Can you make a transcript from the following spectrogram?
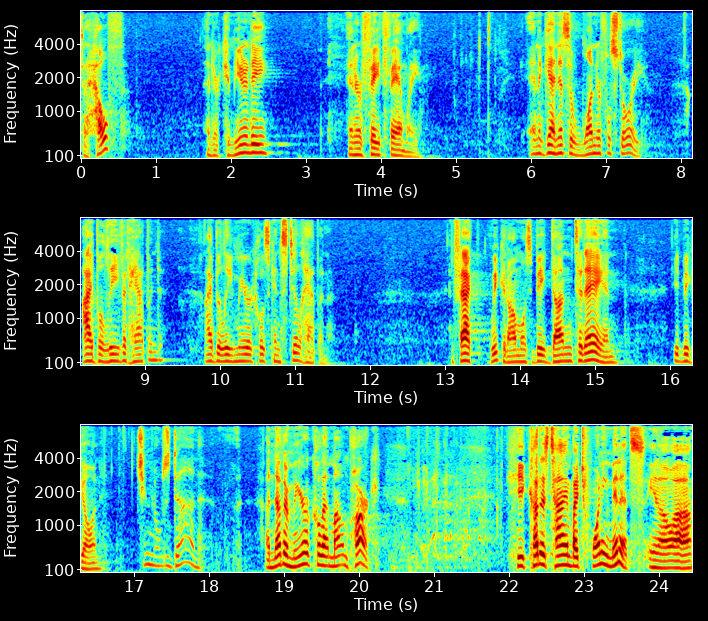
to health and her community and her faith family. And again, it's a wonderful story. I believe it happened. I believe miracles can still happen. In fact, we could almost be done today, and you'd be going, Juno's done. Another miracle at Mountain Park. He cut his time by 20 minutes, you know. Uh,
